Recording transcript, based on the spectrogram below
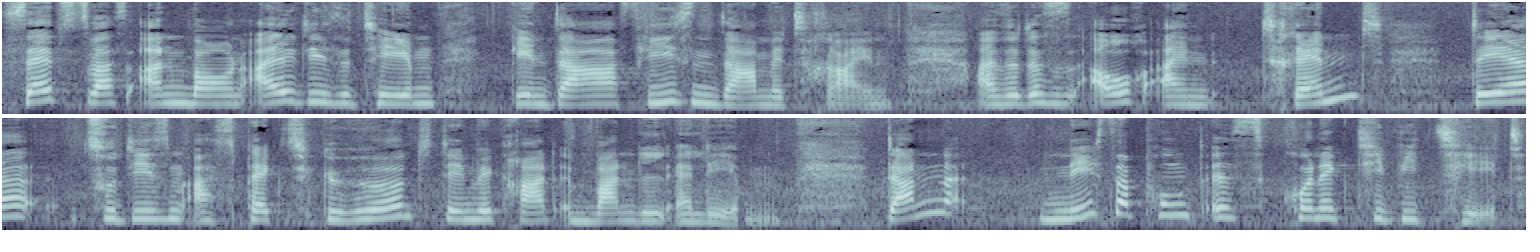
selbst was anbauen, all diese Themen gehen da, fließen da mit rein. Also das ist auch ein Trend, der zu diesem Aspekt gehört, den wir gerade im Wandel erleben. Dann nächster Punkt ist Konnektivität.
